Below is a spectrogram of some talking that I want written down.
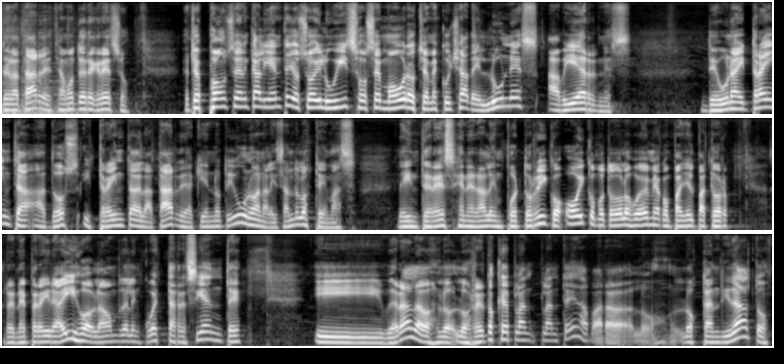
de la tarde, estamos de regreso. Esto es Ponce en Caliente, yo soy Luis José Moura, usted me escucha de lunes a viernes, de 1 y 30 a 2 y 30 de la tarde, aquí en Noti1, analizando los temas de interés general en Puerto Rico. Hoy, como todos los jueves, me acompaña el pastor René Pereira Hijo, hablábamos de la encuesta reciente y verá los, retos que plan- plantea para los, los candidatos.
